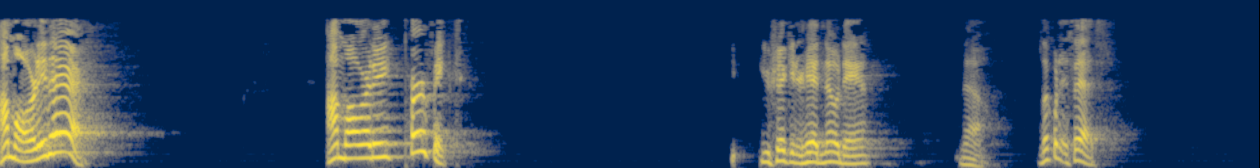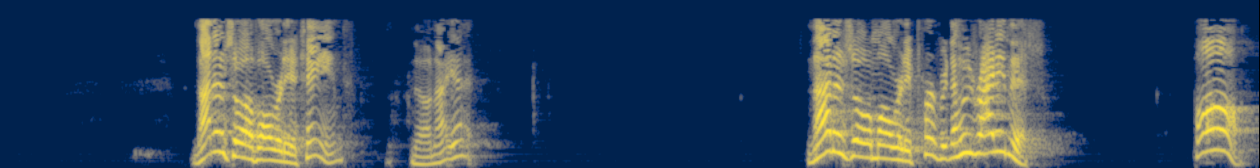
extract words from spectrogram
I'm already there. I'm already perfect. You're shaking your head no, Dan. No. Look what it says. Not as though I've already attained. No, not yet. Not as though I'm already perfect. Now who's writing this? Paul.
